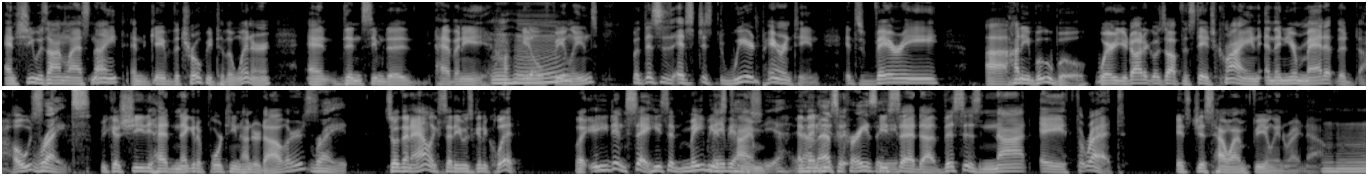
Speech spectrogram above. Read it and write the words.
And she was on last night and gave the trophy to the winner and didn't seem to have any Mm-hmm. ill feelings. But this is, it's just weird parenting. It's very uh, honey boo boo, where your daughter goes off the stage crying, and then you're mad at the host, Right. Because she had negative fourteen hundred dollars, Right. So then Alex said he was going to quit. Like he didn't say. He said maybe, Maybe it's I time. should- yeah, yeah, and then that's he said, crazy. He said uh, this is not a threat. It's just how I'm feeling right now. Mm-hmm.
